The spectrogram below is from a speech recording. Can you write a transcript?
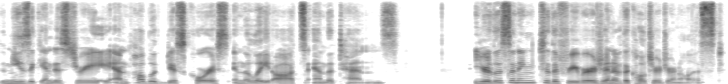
the music industry, and public discourse in the late aughts and the tens. You're listening to the free version of The Culture Journalist.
